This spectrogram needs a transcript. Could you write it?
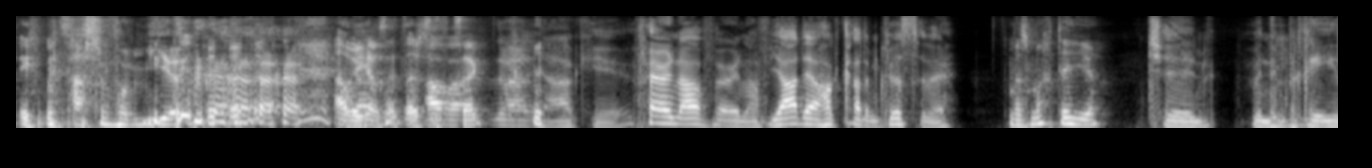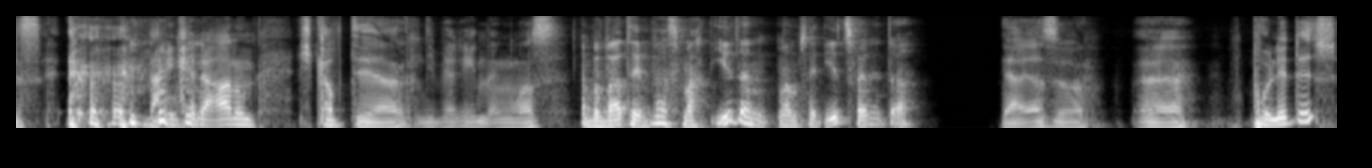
Ich, Das hast du von mir. aber ich habe es als erstes gesagt. ja, okay. Fair enough, fair enough. Ja, der hockt gerade im Klöster, ne? Was macht der hier? Chillen. Mit dem Bres. Nein, keine Ahnung. Ich glaube, der, die wir reden irgendwas. Aber warte, was macht ihr dann? Warum seid ihr zwei nicht da? Ja, also, äh, politisch.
